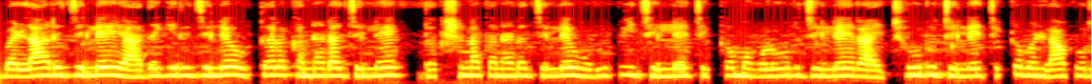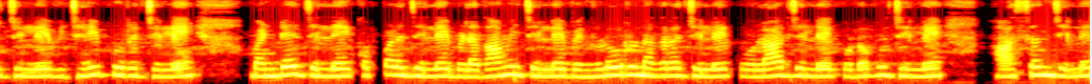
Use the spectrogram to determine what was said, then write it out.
ಬಳ್ಳಾರಿ ಜಿಲ್ಲೆ, ಯಾದಗಿರಿ ಜಿಲ್ಲೆ, ಉತ್ತರ ಕನ್ನಡ ಜಿಲ್ಲೆ, ದಕ್ಷಿಣ ಕನ್ನಡ ಜಿಲ್ಲೆ, ಉಡುಪಿ ಜಿಲ್ಲೆ, ಚಿಕ್ಕಮಗಳೂರು ಜಿಲ್ಲೆ, ರಾಯಚೂರು ಜಿಲ್ಲೆ, ಚಿಕ್ಕಬಳ್ಳಾಪುರ ಜಿಲ್ಲೆ, ವಿಜಯಪುರ ಜಿಲ್ಲೆ, ಮಂಡ್ಯ ಜಿಲ್ಲೆ, ಕೊಪ್ಪಳ ಜಿಲ್ಲೆ, ಬೆಳಗಾವಿ ಜಿಲ್ಲೆ, ಬೆಂಗಳೂರು ನಗರ ಜಿಲ್ಲೆ, ಕೋಲಾರ ಜಿಲ್ಲೆ, ಕೊಡಗು ಜಿಲ್ಲೆ, ಹಾಸನ ಜಿಲ್ಲೆ,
